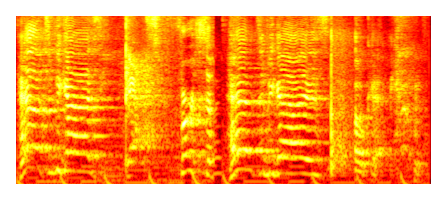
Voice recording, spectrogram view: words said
Hey, what's up, you guys? Yes! First up, hey, what's up, you guys? Okay.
